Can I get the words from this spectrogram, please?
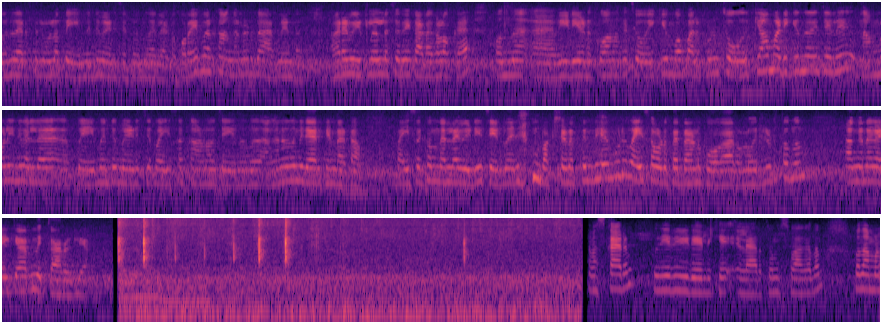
ഒരു തരത്തിലുള്ള പേയ്മെന്റ് മേടിച്ചിട്ടൊന്നും അല്ല കേട്ടോ. കുറേ പേർക്ക് അങ്ങനെ ഒരു ധാരണയുണ്ട്. അവരുടെ വീട്ടിലുള്ള ചെറിയ കടകളൊക്കെ ഒന്ന് വീഡിയോ എടുക്കുവാന്നൊക്കെ ചോദിക്കുമ്പോൾ പലപ്പോഴും ചോദിക്കാൻ മടിക്കുന്നത് വെച്ചാൽ നമ്മളിനി വല്ല പേയ്മെന്റ് മേടിച്ച് പൈസ പൈസക്കാണോ ചെയ്യുന്നത്? അങ്ങനെയൊന്നും വിചാരിക്കേണ്ട കേട്ടോ. പൈസക്കൊന്നല്ല വീഡിയോ ചെയ്യുന്നത് ഞാൻ ഭക്ഷണത്തിന്റെയും കൂടി പൈസ കൊടുത്തിട്ടാണ് പോകാറുള്ളൂ. ഒരിടത്തൊന്നും അങ്ങനെ കഴിക്കാറ് നിൽക്കാറില്ല നമസ്കാരം. പുതിയൊരു വീഡിയോയിലേക്ക് എല്ലാവർക്കും സ്വാഗതം. അപ്പോൾ നമ്മൾ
